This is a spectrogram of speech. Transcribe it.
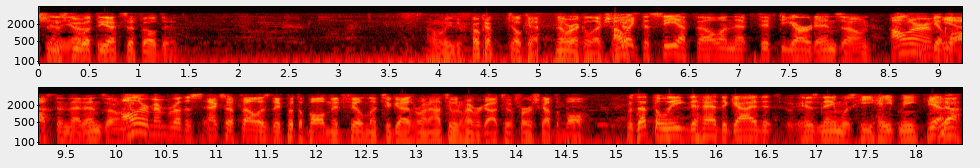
solution is do what the XFL did. I don't either. Okay. Okay, no recollection. I like the CFL in that 50-yard end zone. All I You get yeah. lost in that end zone. All I remember about this XFL is they put the ball midfield and let two guys run out to it, whoever got to it first got the ball. Was that the league that had the guy that his name was He Hate Me? Yeah. Yeah.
